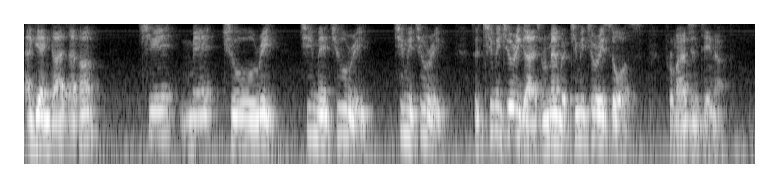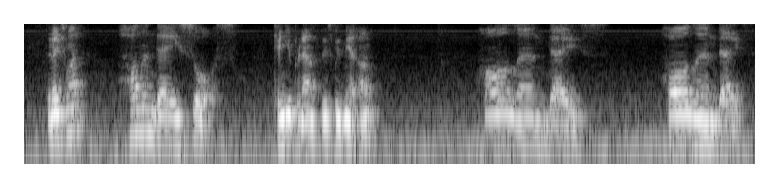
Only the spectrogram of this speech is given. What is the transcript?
Again, guys, at home. Chimichurri. Chimichurri. Chimichurri. So chimichurri, guys, remember chimichurri sauce from Argentina. The next one, hollandaise sauce. Can you pronounce this with me at home? Hollandaise. Hollandaise.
